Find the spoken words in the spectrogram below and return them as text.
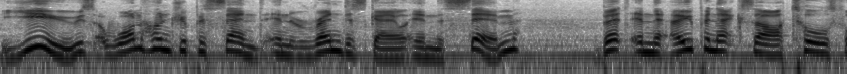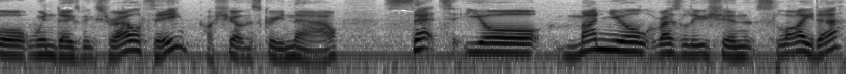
use 100% in render scale in the sim, but in the OpenXR tools for Windows Mixed Reality, I'll show on the screen now, set your manual resolution slider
